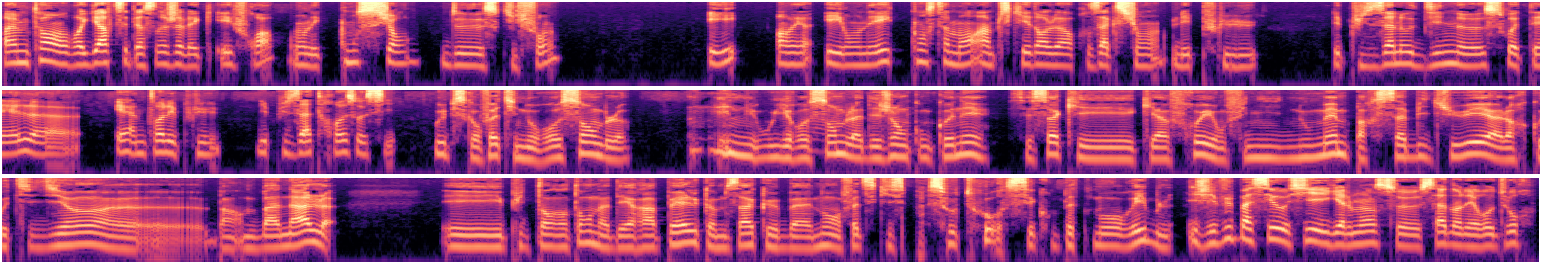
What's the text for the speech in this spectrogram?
en même temps, on regarde ces personnages avec effroi, on est conscient de ce qu'ils font, et et on est constamment impliqué dans leurs actions les plus, les plus anodines euh, soient-elles, euh, et en même temps les plus, les plus atroces aussi. Oui, parce qu'en fait, ils nous ressemblent. Oui, ils ressemblent à des gens qu'on connaît. C'est ça qui est, qui est affreux et on finit nous-mêmes par s'habituer à leur quotidien euh, ben, banal. Et puis de temps en temps, on a des rappels comme ça que ben non, en fait, ce qui se passe autour, c'est complètement horrible. J'ai vu passer aussi également ce, ça dans les retours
